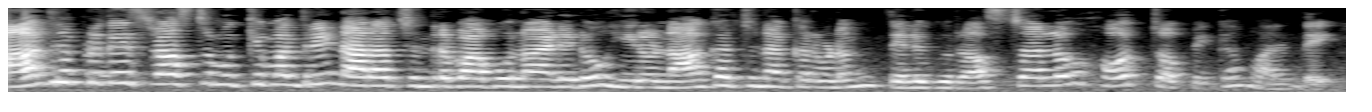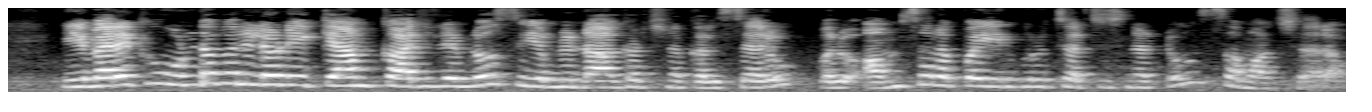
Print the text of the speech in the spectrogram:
ఆంధ్రప్రదేశ్ రాష్ట్ర ముఖ్యమంత్రి నారా చంద్రబాబు నాయుడును హీరో నాగార్జున కలవడం తెలుగు రాష్ట్రాల్లో హాట్ టాపిక్గా మారింది. ఈ మేరకు ఉండవల్లిలోని క్యాంప్ కార్యాలయంలో సీఎంను నాగార్జున కలిశారు. పలు అంశాలపై ఇరువురు చర్చించినట్టు సమాచారం.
